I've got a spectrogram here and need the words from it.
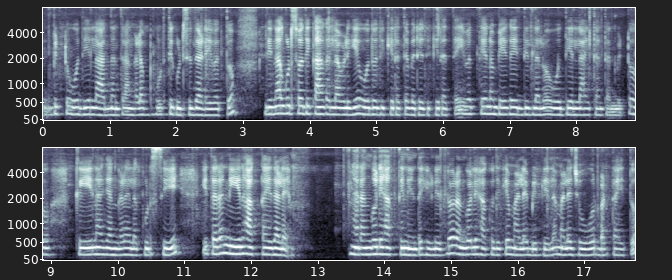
ಎದ್ಬಿಟ್ಟು ಓದಿ ಎಲ್ಲ ಆದ ನಂತರ ಅಂಗಳ ಪೂರ್ತಿ ಗುಡಿಸಿದ್ದಾಳೆ ಇವತ್ತು. ದಿನ ಗುಡಿಸೋದಕ್ಕಾಗಲ್ಲ ಅವಳಿಗೆ, ಓದೋದಕ್ಕಿರುತ್ತೆ, ಬರೆಯೋದಕ್ಕಿರುತ್ತೆ. ಇವತ್ತೇನೋ ಬೇಗ ಇದ್ದಿದ್ಲಲ್ವ ಓದಿ ಎಲ್ಲ ಆಯ್ತು ಅಂತ ಅಂದ್ಬಿಟ್ಟು ಕ್ಲೀನಾಗಿ ಅಂಗಳೆಲ್ಲ ಗುಡಿಸಿ ಈ ಥರ ನೀರು ಹಾಕ್ತಾ ಇದ್ದಾಳೆ. ರಂಗೋಲಿ ಹಾಕ್ತೀನಿ ಅಂತ ಹೇಳಿದ್ಲು. ರಂಗೋಲಿ ಹಾಕೋದಕ್ಕೆ ಮಳೆ ಬಿಡಲಿಲ್ಲ, ಮಳೆ ಜೋರು ಬರ್ತಾಯಿತ್ತು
